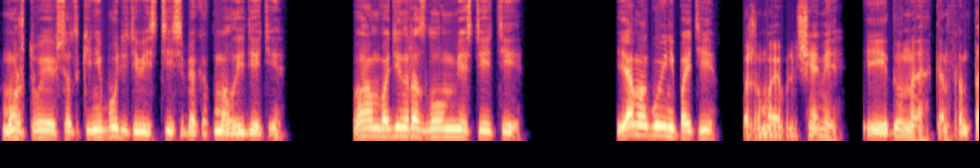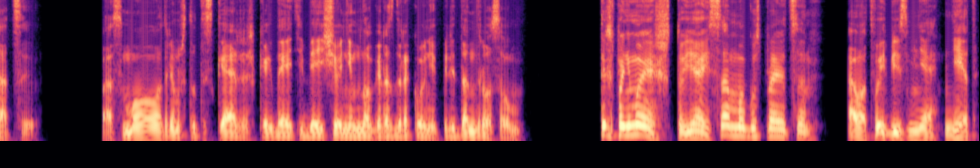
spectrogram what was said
Может, вы все таки не будете вести себя как малые дети? Вам в один разлом вместе идти». «Я могу и не пойти», — пожимаю плечами и иду на конфронтацию. «Посмотрим, что ты скажешь, когда я тебя еще немного раздраконю перед Андросовым. Ты же понимаешь, что я и сам могу справиться, а вот вы без меня — нет.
